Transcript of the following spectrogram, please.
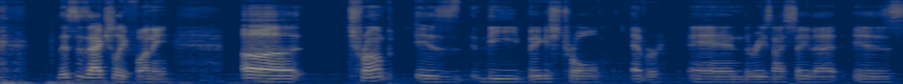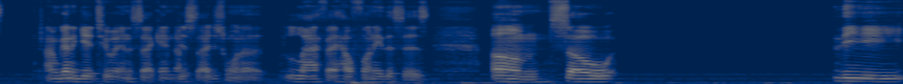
this is actually funny. Uh, Trump is the biggest troll ever. And the reason I say that is I'm gonna get to it in a second. I just I just want to laugh at how funny this is. Um, so the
